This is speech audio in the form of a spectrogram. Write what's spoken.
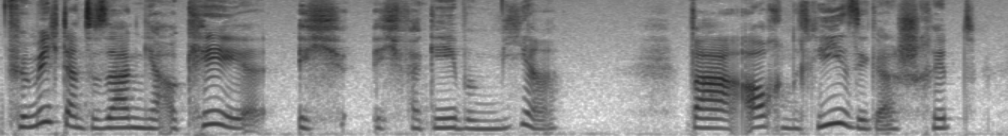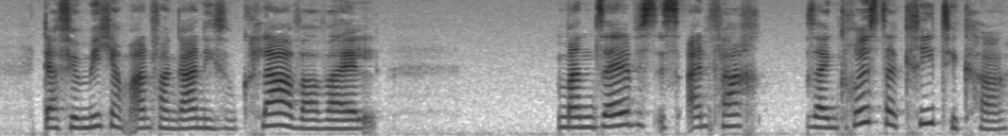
für mich dann zu sagen, ja, okay, ich, ich vergebe mir, war auch ein riesiger Schritt, der für mich am Anfang gar nicht so klar war, weil man selbst ist einfach sein größter Kritiker.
